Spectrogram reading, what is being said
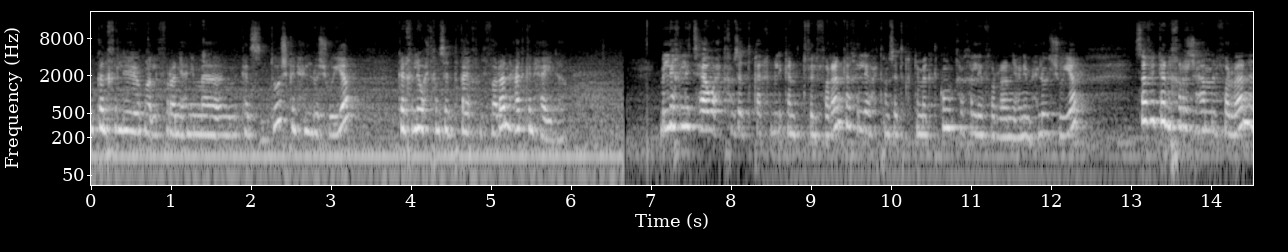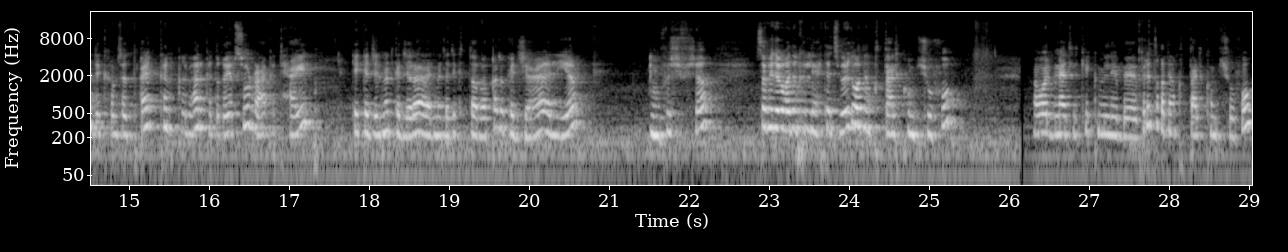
وكنخلي الفران يعني ما, كنسدوش. كنحلو شوية. كنخلي واحد خمسة دقائق في الفران. عاد كنحايدها. ملي خليتها واحد خمسة دقائق ملي كنطفي الفران كنخليها واحد خمسة دقائق كما قلت لكم كنخلي الفران يعني محلول شوية. صافي كنخرجها من الفران هذيك خمسة دقائق كنقلبها كتغير سرعه كتحايد كي كتجي الماء كتجي راه الماء هذيك الطبقات وكتجي عالية. ومفشفشه صافي دابا غادي نخليها حتى تبرد وغادي نقطع لكم تشوفوا. هو البنات الكيك ملي برد غادي نقطع لكم تشوفوا.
